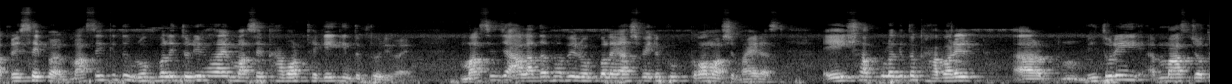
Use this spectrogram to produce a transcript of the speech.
আপনি সেফ মাছের কিন্তু রোগ বালাই তৈরি হয়, মাছের খাবার থেকেই কিন্তু তৈরি হয়। মাছের যে আলাদাভাবে রোগ বালাই আসবে, এটা খুব কম আসে ভাইরাস এই সবগুলো কিন্তু খাবারের ভিতরেই মাছ যত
